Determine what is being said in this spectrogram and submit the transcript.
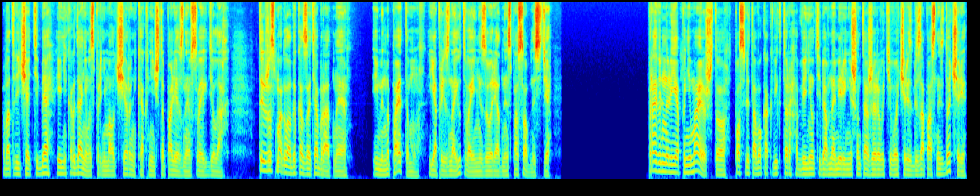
В отличие от тебя, я никогда не воспринимал чернь как нечто полезное в своих делах. Ты же смогла доказать обратное». Именно поэтому я признаю твои незаурядные способности. Правильно ли я понимаю, что после того, как Виктор обвинил тебя в намерении шантажировать его через безопасность дочери,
